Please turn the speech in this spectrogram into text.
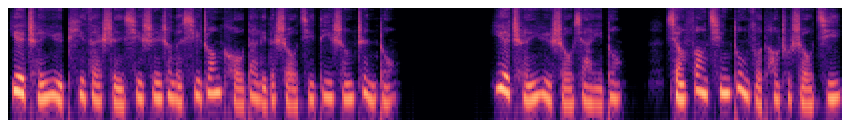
叶晨玉披在沈西身上的西装口袋里的手机低声震动。叶晨玉手下一动，想放轻动作掏出手机，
